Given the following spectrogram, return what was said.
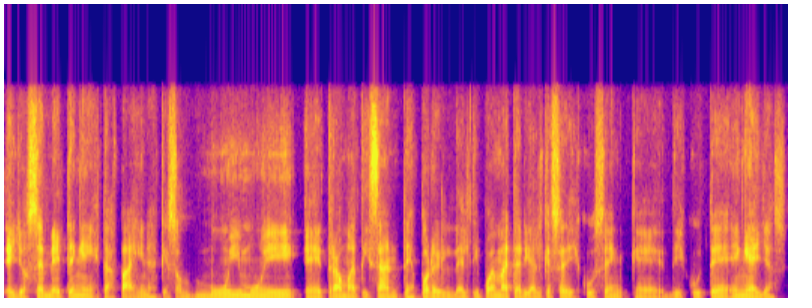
ellos se meten en estas páginas que son muy, muy eh, traumatizantes por el, tipo de material que se discute, que discute en ellas.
